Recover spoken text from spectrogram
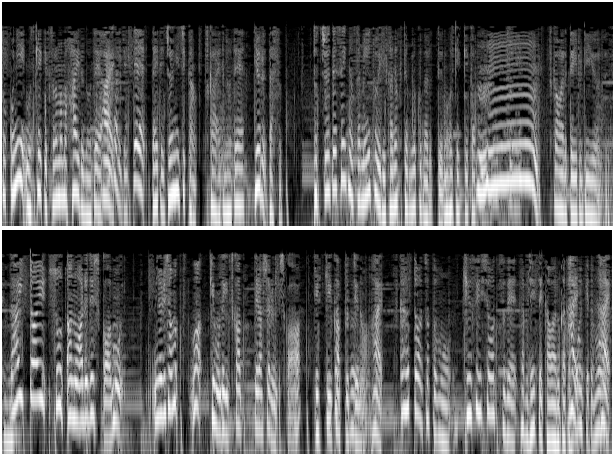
そこにもう経血そのまま入るので、はい朝入れてだいたい12時間使えるので、夜出す。途中で生理のためにトイレ行かなくてもよくなるっていうのが月経カッうプに。使われている理由ですよね。大体、そう、あの、あれですか？もう、みのりさんもは基本的に使ってらっしゃるんですか？月経カップっていうのは。はい。使うとちょっともう吸水ショーツで多分人生変わる方も多いけども、はいはい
